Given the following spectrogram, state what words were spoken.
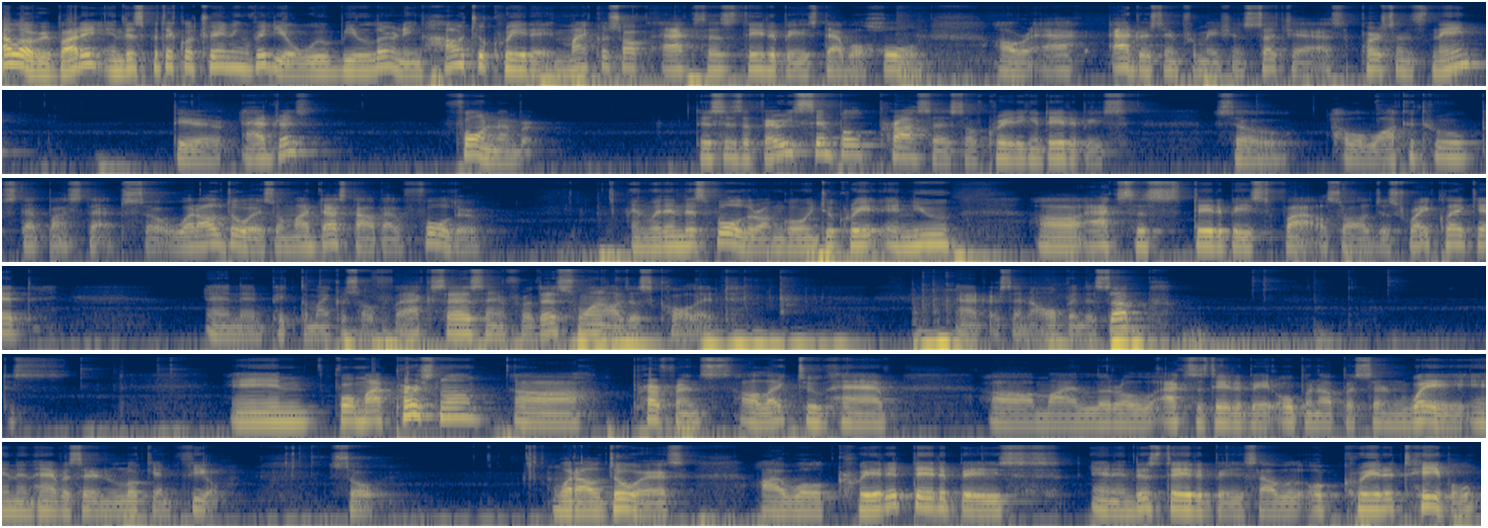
Hello everybody, in this particular training video we'll be learning how to create a Microsoft Access database that will hold our address information such as a person's name, their address, phone number. This is a very simple process of creating a database. So I will walk you through step by step. So what I'll do is on my desktop I have a folder and within this folder I'm going to create a new uh, access database file. So I'll just right click it and then pick the Microsoft Access. And for this one, I'll just call it address and I'll open this up. And for my personal uh, preference, I like to have uh, my little access database open up a certain way and then have a certain look and feel. So what I'll do is I will create a database and in this database I will create a table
